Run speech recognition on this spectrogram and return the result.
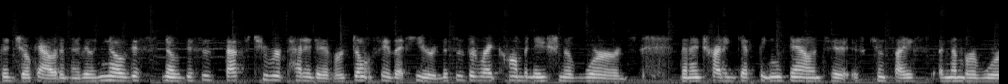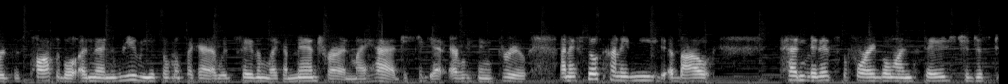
the joke out and I'd be like, no, this, no, this is, that's too repetitive or don't say that here. This is the right combination of words. Then I try to get things down to as concise a number of words as possible. And then really it's almost like I would say them like a mantra in my head just to get everything through. And I still kind of need about 10 minutes before I go on stage to just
